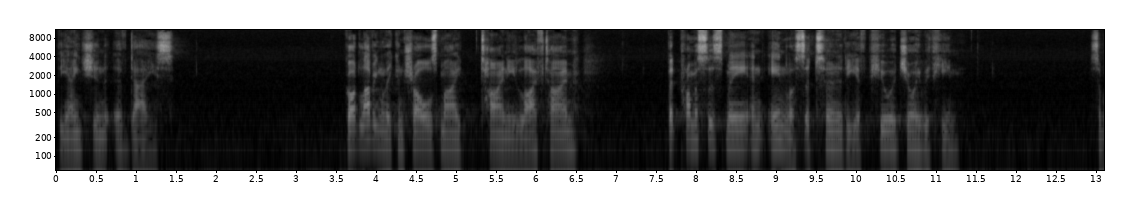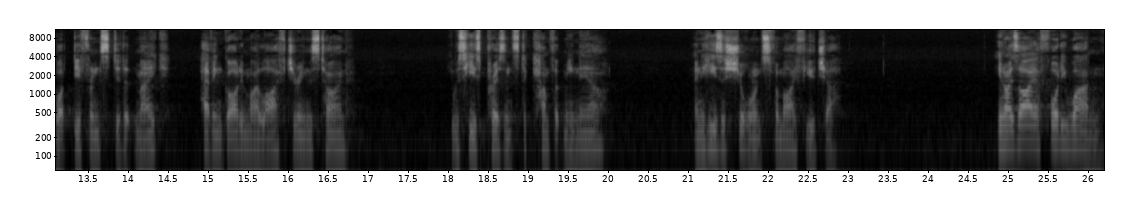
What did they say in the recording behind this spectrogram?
the Ancient of Days. God lovingly controls my tiny lifetime, but promises me an endless eternity of pure joy with Him. So, what difference did it make having God in my life during this time? It was His presence to comfort me now and His assurance for my future. In Isaiah 41,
